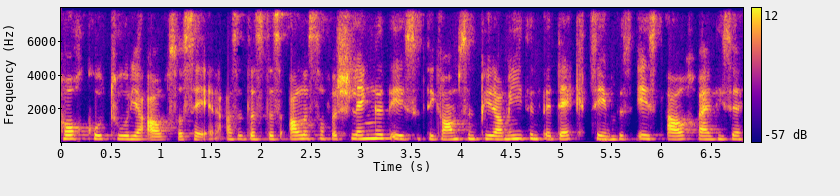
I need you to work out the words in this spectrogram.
Hochkultur ja auch so sehr. Also, dass das alles so verschlängelt ist und die ganzen Pyramiden bedeckt sind, mhm. das ist auch, weil diese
